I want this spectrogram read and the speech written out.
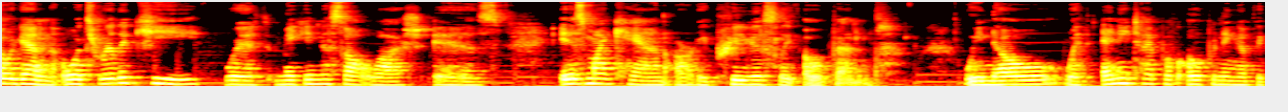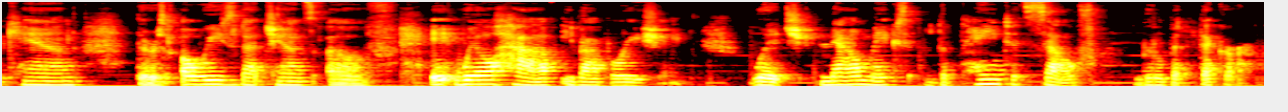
So again, what's really key with making the salt wash is, is my can already previously opened? We know with any type of opening of the can, there's always that chance of it will have evaporation, which now makes the paint itself a little bit thicker.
